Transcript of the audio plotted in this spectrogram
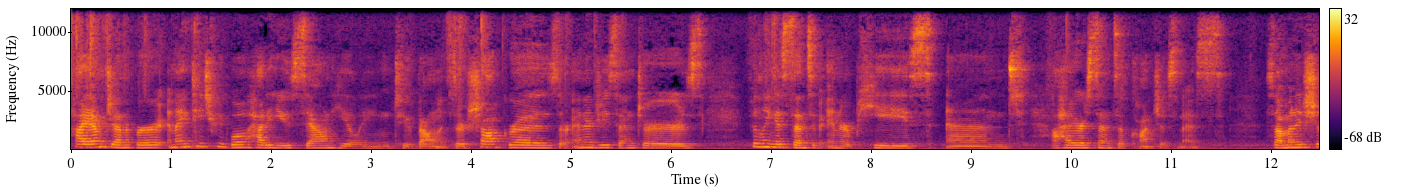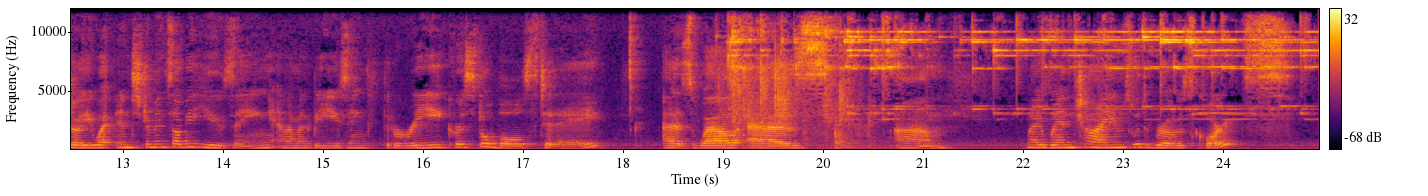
Hi, I'm Jennifer, and I teach people how to use sound healing to balance their chakras, their energy centers, feeling a sense of inner peace and a higher sense of consciousness. So I'm going to show you what instruments I'll be using, and I'm going to be using three crystal bowls today as well as um, my wind chimes with rose quartz,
